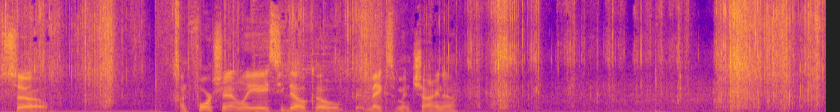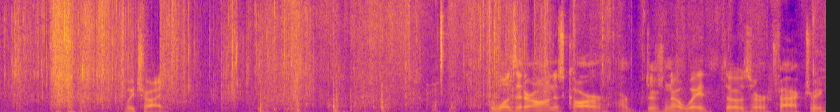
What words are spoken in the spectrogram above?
So, unfortunately, AC Delco makes them in China. We tried. The ones that are on his car, are, there's no way those are factory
